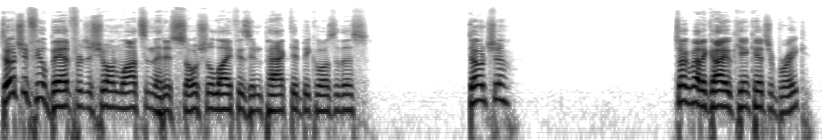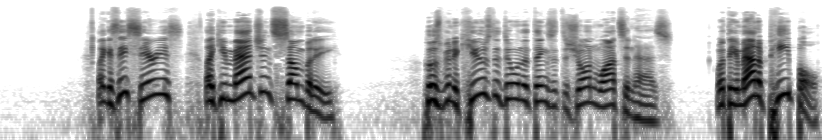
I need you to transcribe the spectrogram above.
Don't you feel bad for Deshaun Watson that his social life is impacted because of this? Don't you? Talk about a guy who can't catch a break. Like, is he serious? Like, imagine somebody who's been accused of doing the things that Deshaun Watson has, with the amount of people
